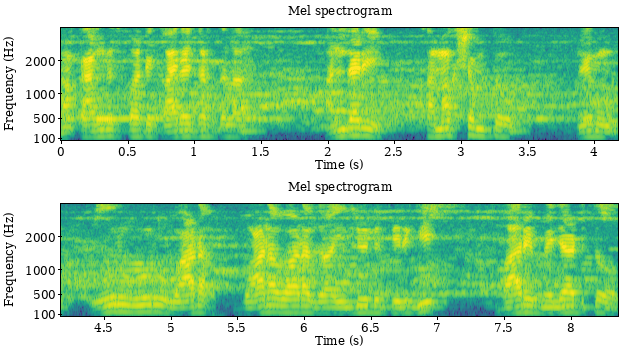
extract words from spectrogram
మా కాంగ్రెస్ పార్టీ కార్యకర్తల అందరి సమక్షంతో మేము ఊరు ఊరు వాడ వాడ వాడ గ్రా- ఇల్లు ఇల్లు తిరిగి భారీ మెజార్టీతో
